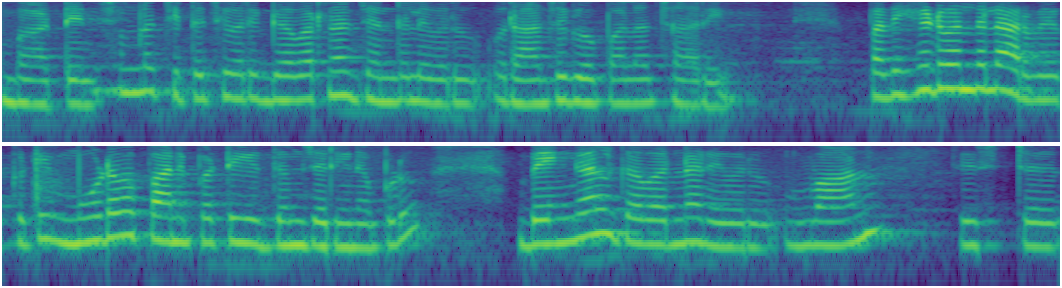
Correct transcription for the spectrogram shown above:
బాటెన్. దేశంలో చిట్ట చివరి గవర్నర్ జనరల్ ఎవరు? రాజగోపాలాచారి. పదిహేడు వందల అరవై ఒకటి మూడవ పానిపట్టు యుద్ధం జరిగినప్పుడు బెంగాల్ గవర్నర్ ఎవరు? వాన్ సిస్టర్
